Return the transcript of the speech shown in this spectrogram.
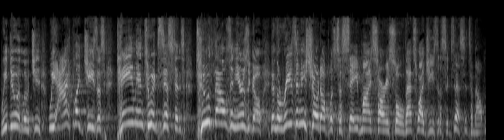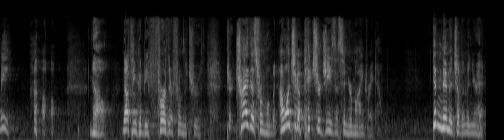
We do it Jesus. We act like Jesus came into existence 2,000 years ago, and the reason he showed up was to save my sorry soul. That's why Jesus exists. It's about me. no, nothing could be further from the truth. Try this for a moment. I want you to picture Jesus in your mind right now. Get an image of him in your head.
